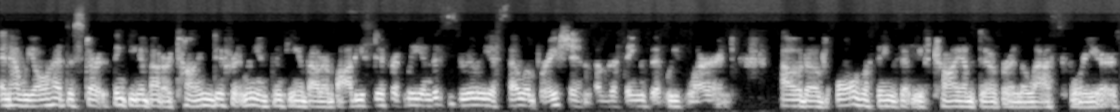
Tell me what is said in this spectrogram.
and how we all had to start thinking about our time differently and thinking about our bodies differently. And this is really a celebration of the things that we've learned out of all the things that we've triumphed over in the last four years.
